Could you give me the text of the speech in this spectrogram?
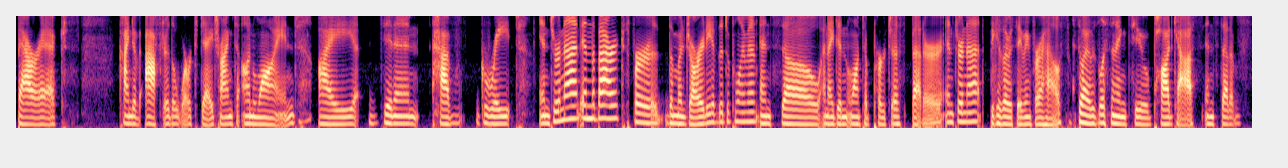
barracks, kind of after the workday, trying to unwind, I didn't have great internet in the barracks for the majority of the deployment. And so, and I didn't want to purchase better internet because I was saving for a house. So I was listening to podcasts instead of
